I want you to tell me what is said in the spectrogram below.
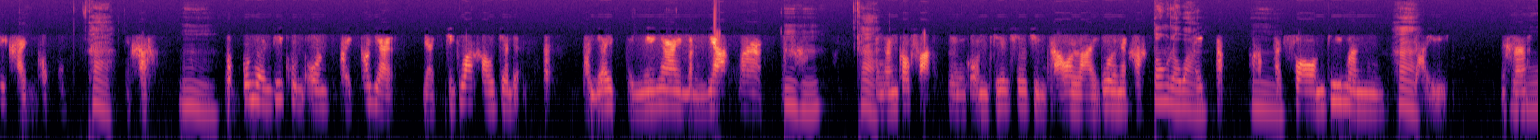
ที่ขายของค่ะนะคะอืมแล้วก็เงินที่คุณโอนไปก็อย่าอย่าคิดว่าเขาจะได้เป็นง่าย ๆ มันยากมากอือหือค่ะดังนั้นก็ฝากเตือนคนที่ซื้อสินค้าออนไลน์ด้วยนะคะ ต้องระวังให้กับอืมแพลตฟอร์มที่มันค่ะใหญ่นะคะโอ้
